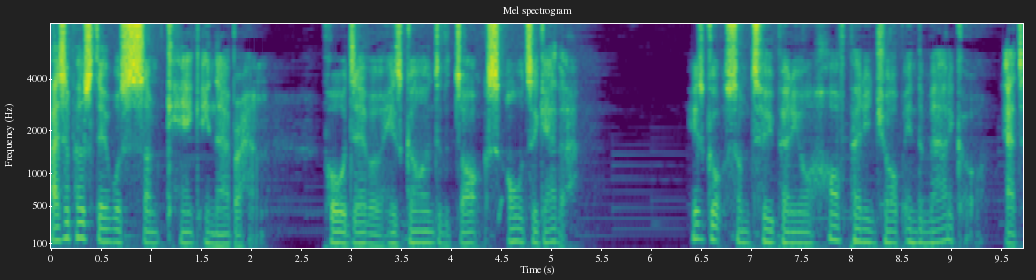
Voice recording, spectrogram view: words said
I suppose there was some kink in Abraham. Poor devil, he's gone to the docks altogether. He's got some two-penny or half-penny job in the medical at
